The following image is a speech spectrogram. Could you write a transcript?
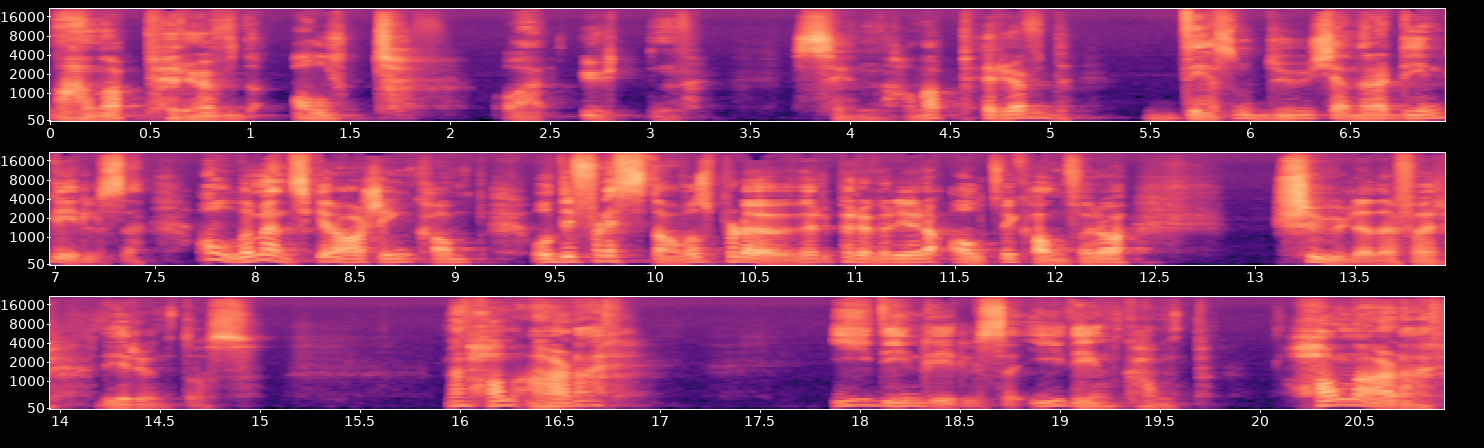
Nei, han har prøvd alt og er uten synd. Han har prøvd det som du kjenner er din lidelse. Alle mennesker har sin kamp, og de fleste av oss prøver, prøver å gjøre alt vi kan for å skjule det for de rundt oss. Men han er der i din lidelse, i din kamp. Han er der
